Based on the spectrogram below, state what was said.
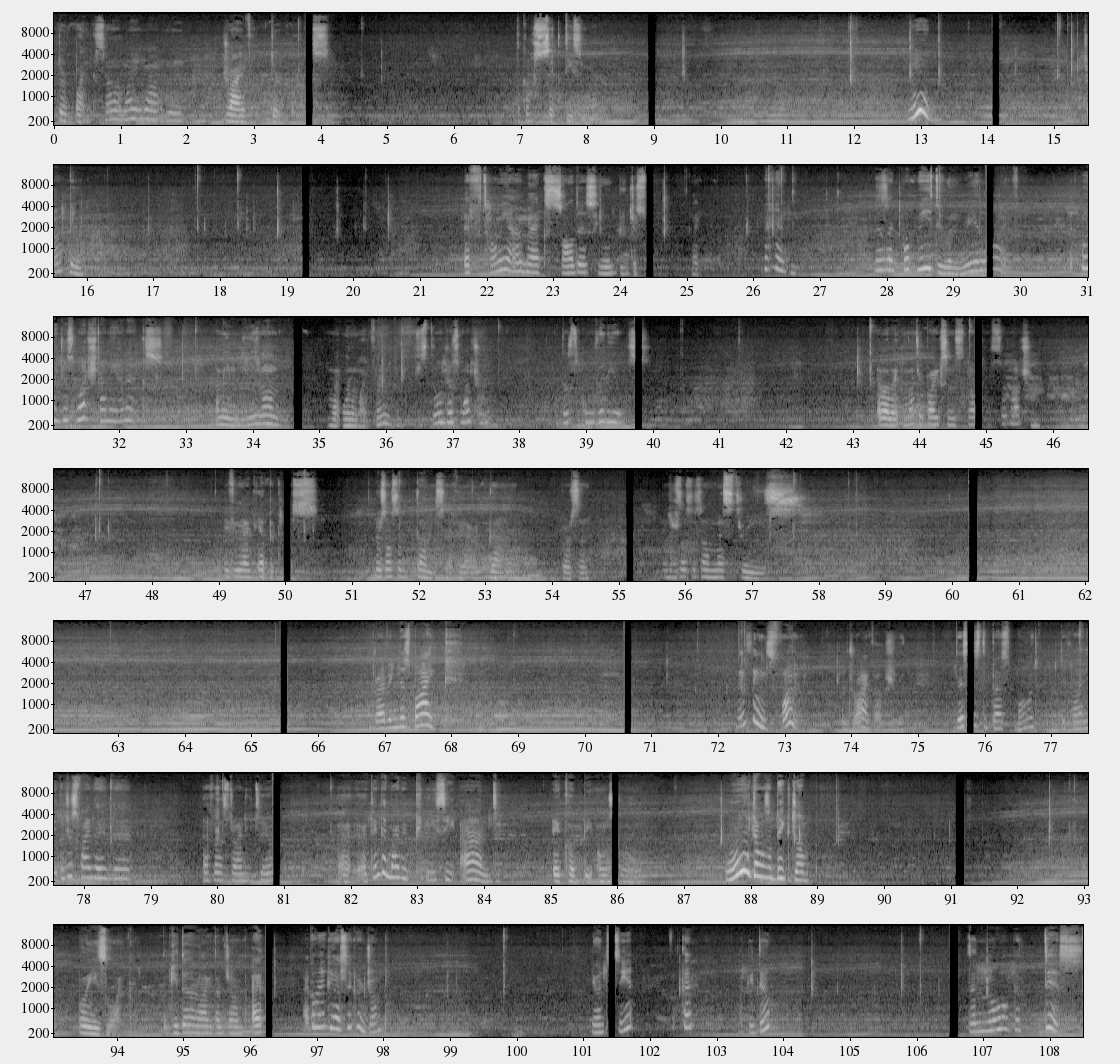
Dirt bikes. So why won't we drive dirt bikes? Look how sick these are. Saw this, he would be just like, man, this is like what we do in real life. We just watch Tommy MX. I mean, he's not my, one of my friends, just still just watch him. He does cool videos. About like motorbikes and stuff. Still watch him. If you like epicness. There's also guns if you're a gun person. And there's also some mysteries. Driving this bike. This thing is fun to drive actually. This is the best mod to find. You can just find it in the FS22. Uh, I think it might be PC and it could be also. Ooh, that was a big jump. Please like. Like you didn't like that jump. I I can make you a secret jump. You want to see it? Okay. Like you do. Then look at this.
